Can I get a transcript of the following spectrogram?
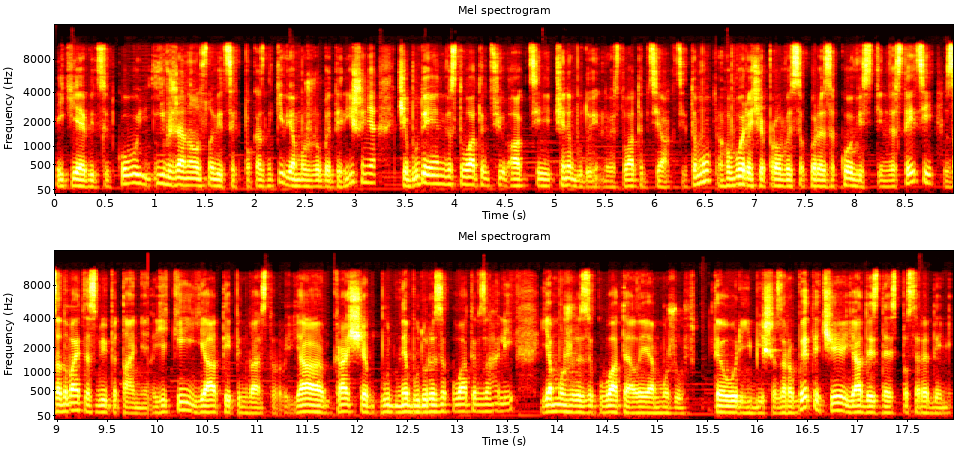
які я відслідковую, і вже на основі цих показників я можу робити рішення, чи буду я інвестувати в цю акції, чи не буду інвестувати в ці акції. Тому, говорячи про високоризиковість інвестицій, задавайте собі питання, який я тип інвестору. Я краще не буду ризикувати взагалі. Я можу ризикувати, але я можу в теорії більше заробити, чи я десь десь посередині.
